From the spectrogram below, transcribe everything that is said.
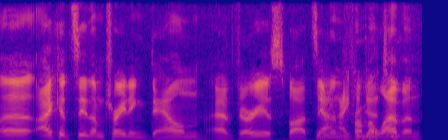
Uh, I could see them trading down at various spots, Yeah, even I from that too. 11.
